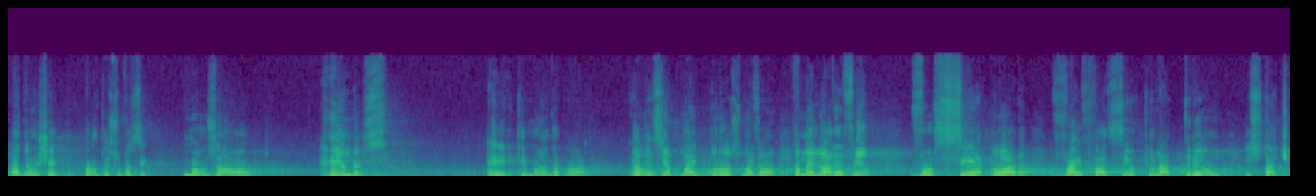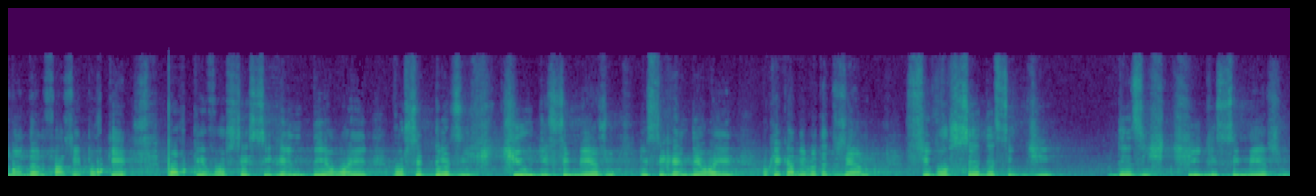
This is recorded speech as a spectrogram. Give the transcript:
Ladrão chega para uma pessoa e fala assim: mãos ao alto, renda-se. É ele que manda agora. É um exemplo mais grosso, mas é, um, é o melhor exemplo. Você agora vai fazer o que o ladrão está te mandando fazer. Por quê? Porque você se rendeu a ele. Você desistiu de si mesmo e se rendeu a ele. O que, que a Bíblia está dizendo? Se você decidir desistir de si mesmo,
